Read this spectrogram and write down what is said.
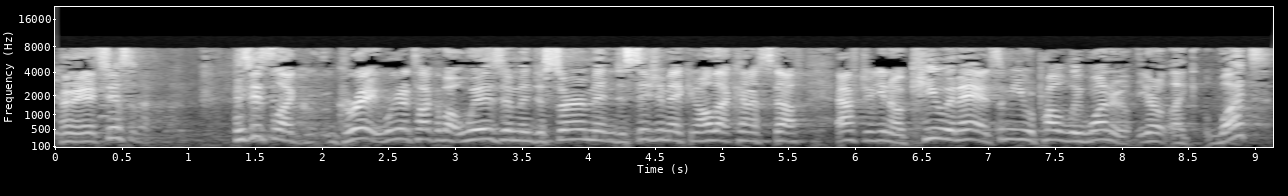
I mean, it's just, it's just like, great, we're going to talk about wisdom and discernment and decision making, all that kind of stuff after, you know, Q&A, and some of you were probably wondering, you're like, what?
